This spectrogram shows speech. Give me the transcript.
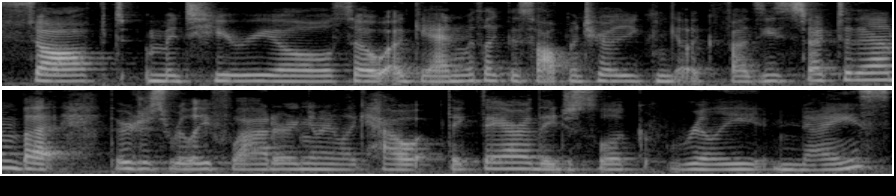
soft material. So again, with like the soft material, you can get like fuzzies stuck to them, but they're just really flattering and I like how thick they are. They just look really nice.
